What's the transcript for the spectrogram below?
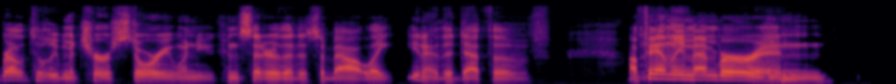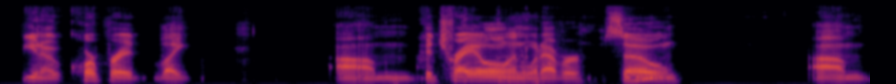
relatively mature story when you consider that it's about like you know the death of a family member Mhm. and you know corporate like um betrayal and whatever. So um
